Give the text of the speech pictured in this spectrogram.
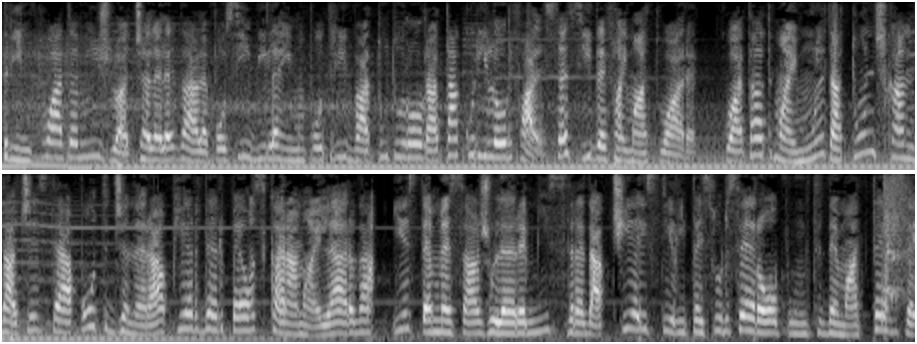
prin toate mijloacele legale posibile împotriva tuturor atacurilor false și defaimatoare, cu atât mai mult atunci când acestea pot genera pierderi pe o scară mai largă, este mesajul remis redacției stiri pe surse.ro. de Matevse.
